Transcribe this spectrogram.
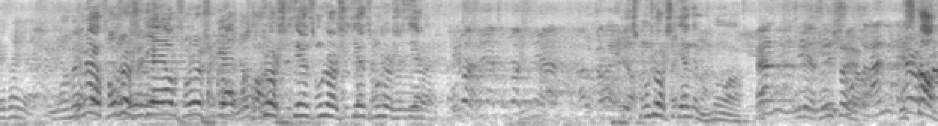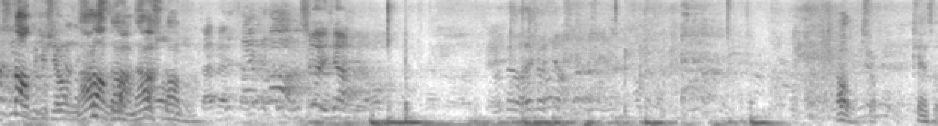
没关系，我们要从这时间，要不从这时间，从这时间，从这时间，从这时间。重设时间怎么弄啊？哎，这个重新设一下。你 stop stop 就行了。你 stop stop 哪有 stop？设一下。哦，cancel。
